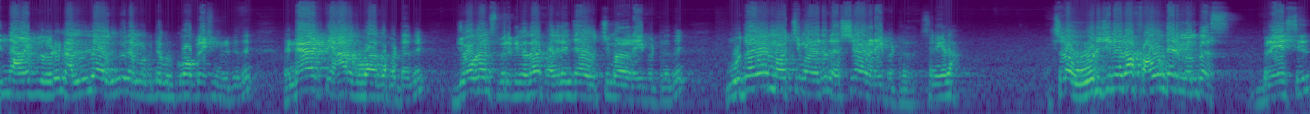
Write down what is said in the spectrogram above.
இந்த அமைப்புகளோட நல்ல வந்து நம்ம கிட்ட ஒரு கோஆபரேஷன் இருக்குது. ரெண்டாயிரத்தி ஆறு உருவாக்கப்பட்டது. ஜோகன்ஸ்பர்க்ல தான் பதினஞ்சாவது உச்சி மாநாடு நடைபெற்றது. முதல் உச்சி மாநாடு ரஷ்யாவில் நடைபெற்றது. சரிங்களா? ஆக்சுவலா ஒரிஜினலா founder members Brazil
